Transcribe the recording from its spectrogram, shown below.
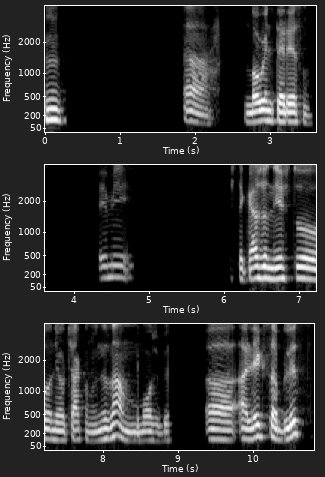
М. А, много интересно. Еми, ще кажа нещо неочаквано. Не знам, може би. А, Алекса Блис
